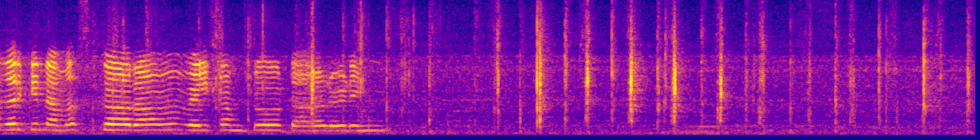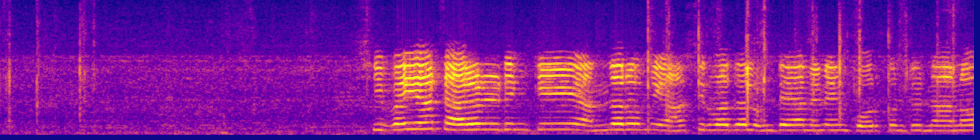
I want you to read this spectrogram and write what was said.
అందరికీ నమస్కారం. Welcome to tarot reading Shivayya tarot రీడింగ్కి అందరూ మీ ఆశీర్వాదాలు ఉంటాయని నేను కోరుకుంటున్నాను.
